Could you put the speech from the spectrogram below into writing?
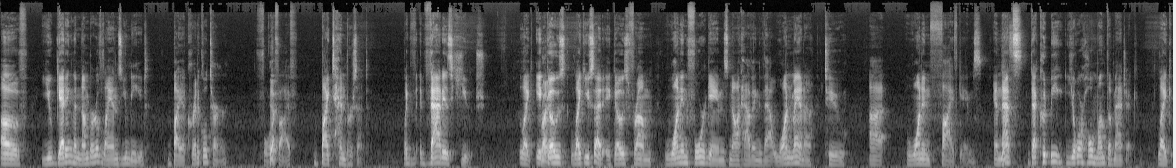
of you getting the number of lands you need by a critical turn, 4 Yeah. or 5, by 10%. Like th- that is huge. Like it Right. goes like you said, it goes from 1 in 4 games not having that one mana to uh 1 in 5 games. And that's that could be your whole month of magic. Like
